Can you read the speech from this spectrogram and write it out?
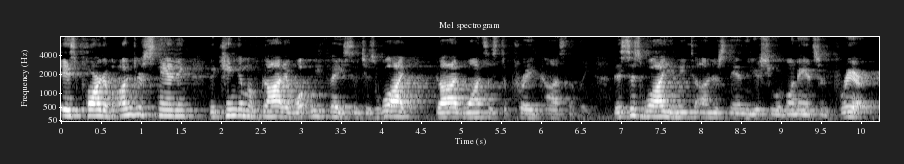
is part of understanding the kingdom of God and what we face, which is why God wants us to pray constantly. This is why you need to understand the issue of unanswered prayer.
